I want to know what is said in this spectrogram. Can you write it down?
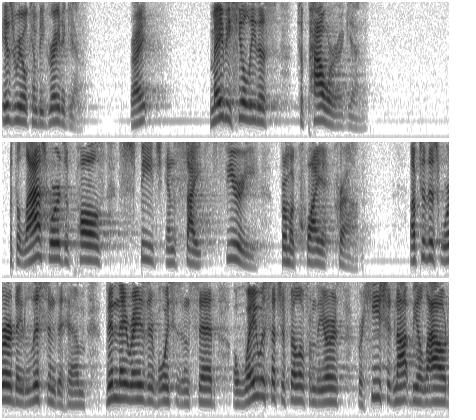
Israel can be great again, right? Maybe he'll lead us to power again. But the last words of Paul's speech incite fury from a quiet crowd. Up to this word, they listened to him. Then they raised their voices and said, Away with such a fellow from the earth, for he should not be allowed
